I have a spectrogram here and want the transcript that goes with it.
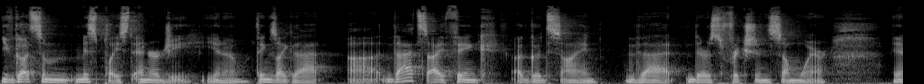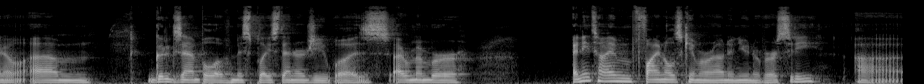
you've got some misplaced energy, you know, things like that. Uh, that's, I think, a good sign that there's friction somewhere. You know, um, good example of misplaced energy was I remember anytime finals came around in university, uh,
